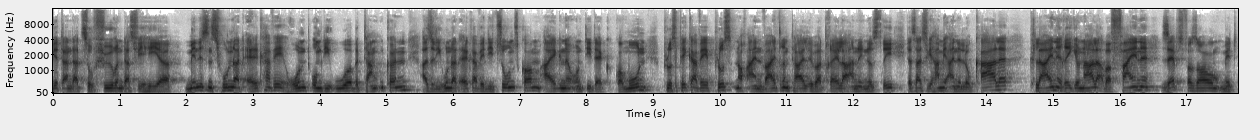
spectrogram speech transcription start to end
wird dann dazu führen, dass wir hier mindestens 100 Lkw rund um die Uhr betanken können. Also die 100 Lkw, die zu uns kommen, eigene und die der Kommunen, plus Pkw, plus noch einen weiteren Teil über Trailer an die Industrie. Das heißt, wir haben hier eine lokale, kleine, regionale, aber feine Selbstversorgung mit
